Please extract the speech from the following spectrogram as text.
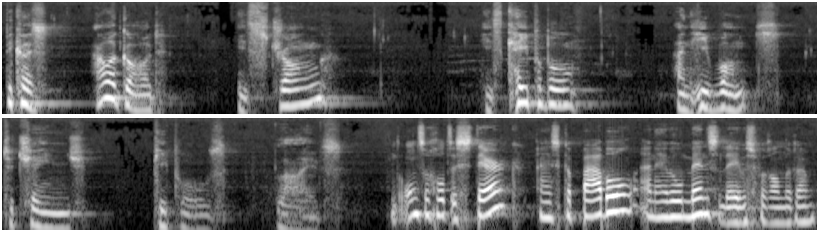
Because our God is strong, He's capable, and He wants to change people's lives. Want onze God is sterk, hij is capabel en hij wil mensenlevens veranderen.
